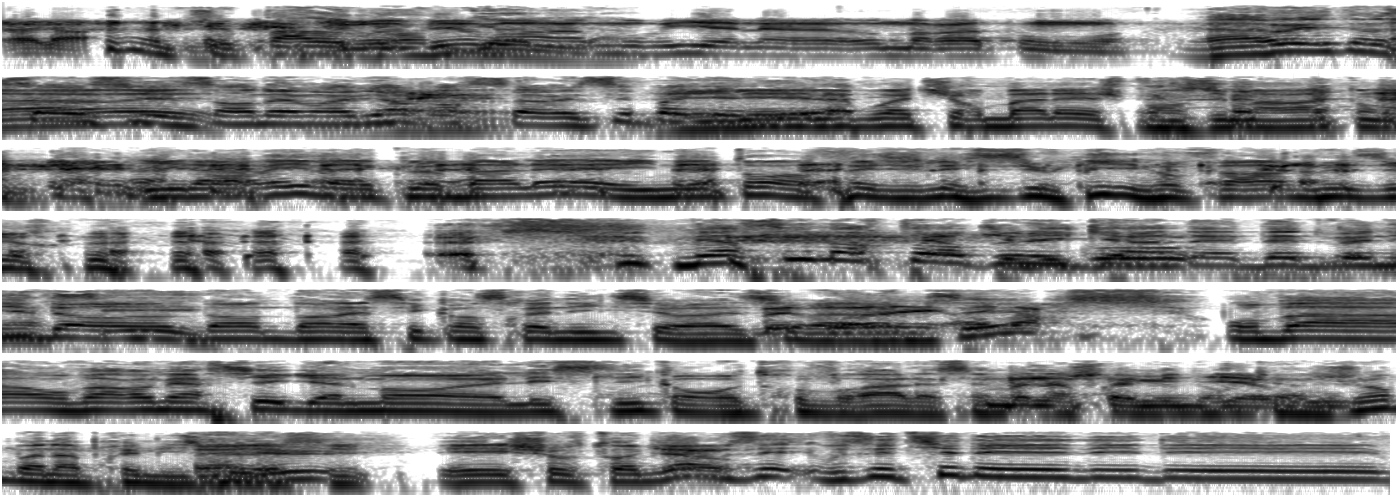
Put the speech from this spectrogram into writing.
Voilà. Je parle de bien gueule. voir à la- au marathon, moi. Ah oui, non, ça Ah aussi, ouais. ça on aimerait bien voir ça, mais c'est pas Il gagné. est la voiture balai, je pense, du marathon. Il arrive avec le balai et il nettoie. En fait, je les suis au fur et à mesure. Merci Martin en tous les cas d'être- venu dans, dans, dans la séquence running sur, sur RMC. revoir. On va on va remercier également euh, Leslie qu'on retrouvera la semaine Bon prochaine après-midi dans à 15 vous. jours. Bon après-midi. Salut. Et chauffe-toi bien. Vous, étiez des, des, des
